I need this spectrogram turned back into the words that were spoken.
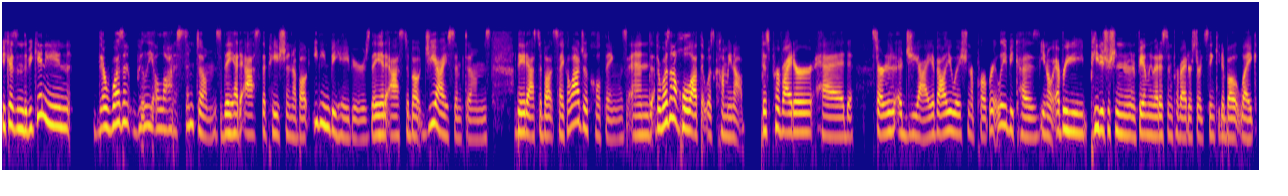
Because in the beginning, there wasn't really a lot of symptoms. They had asked the patient about eating behaviors, they had asked about GI symptoms, they had asked about psychological things, and there wasn't a whole lot that was coming up this provider had started a GI evaluation appropriately because, you know, every pediatrician and family medicine provider starts thinking about like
